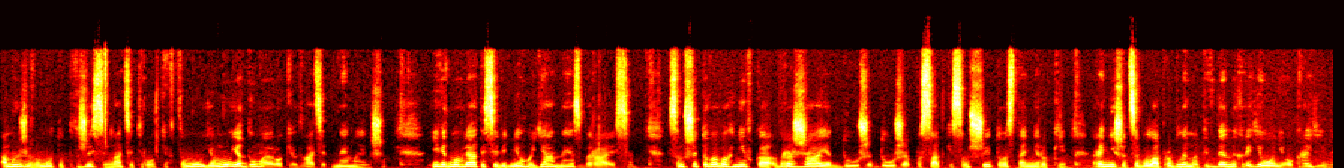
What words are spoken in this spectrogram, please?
а ми живемо тут вже 17 років. Тому йому, я думаю, років 20 не менше. І відмовлятися від нього я не збираюся. Самшитова вогнівка вражає дуже-дуже посадки самшиту в останні роки. Раніше це була проблема південних регіонів України.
